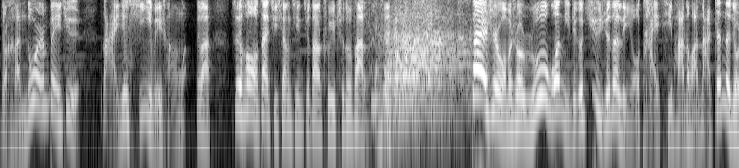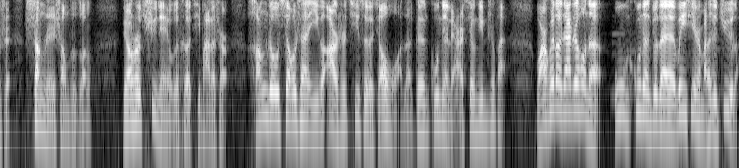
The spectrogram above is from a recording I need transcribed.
就很多人被拒。那已经习以为常了，对吧？最后再去相亲，就当出去吃顿饭了。但是我们说，如果你这个拒绝的理由太奇葩的话，那真的就是伤人伤自尊了。比方说，去年有个特奇葩的事儿，杭州萧山一个二十七岁的小伙子跟姑娘俩人相亲吃饭，晚上回到家之后呢，姑姑娘就在微信上把他给拒了，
